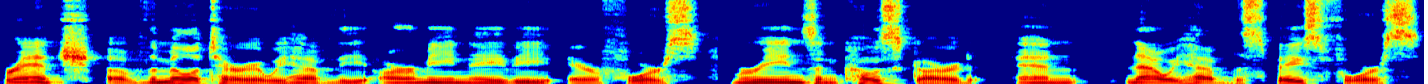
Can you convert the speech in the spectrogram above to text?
branch of the military. We have the Army, Navy, Air Force, Marines, and Coast Guard. And now we have the Space Force.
